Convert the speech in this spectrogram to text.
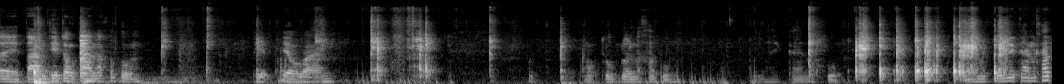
ได้ตามที่ต้องการแล้วครับผม เผ็ดเปรี้ยวหวานออกทุกรสแล้วครับผมรายการครับผมเรามากินด้วยกันครับ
